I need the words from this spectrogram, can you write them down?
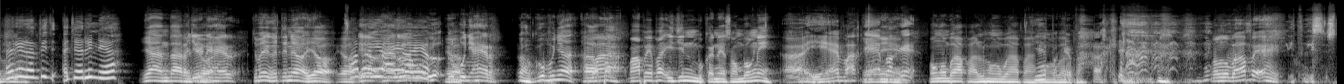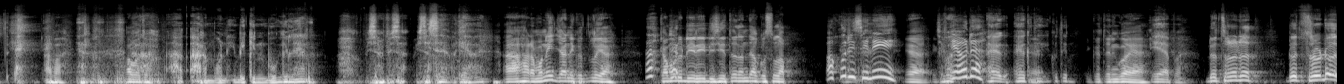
Hari nanti ajarin ya. Ya ntar. Ajarin coba. ya, Her. Coba ikutin yuk, yuk, yuk. Sama ya, Her, ayo, lu, lu, lu Ya. punya hair. Oh, gue punya uh, Pak, maaf ya Pak, izin bukannya sombong nih. Ah iya pakai Nih, pakai. Mau ngubah apa? Lu mau ngubah apa? Ya, mau ngubah apa? Mau ngubah apa? Eh, itu is, eh, Apa? Apa tuh? harmoni bikin bugil Her. Bisa, bisa, bisa. Bisa pakai apa? Ah, harmoni jangan ikut dulu ya. Kamu duduk diri di situ nanti aku sulap. Aku di sini. Ya, ikut. Ya udah. Ayo, ayo kita ikutin. ikutin gue ya. Iya apa? Dut serudut. Dut serudut.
